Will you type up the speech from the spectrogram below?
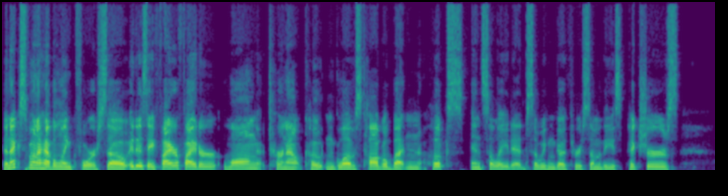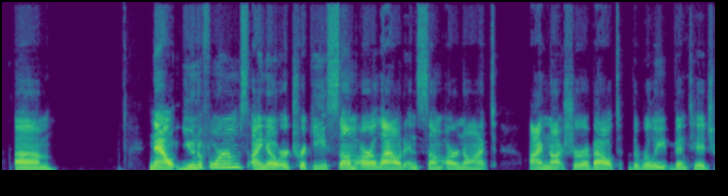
The next one I have a link for. So it is a firefighter long turnout coat and gloves, toggle button, hooks insulated. So we can go through some of these pictures. Um, now, uniforms I know are tricky. Some are allowed and some are not. I'm not sure about the really vintage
